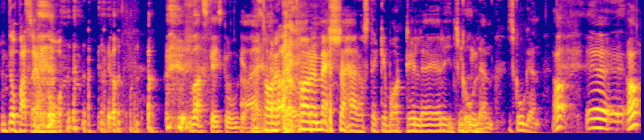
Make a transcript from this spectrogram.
då passar jag på. Vaska i skogen. Jag tar, jag tar en Merca här och sticker bort till eh, Rydskogen. Skogen. Ja, eh, ja,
